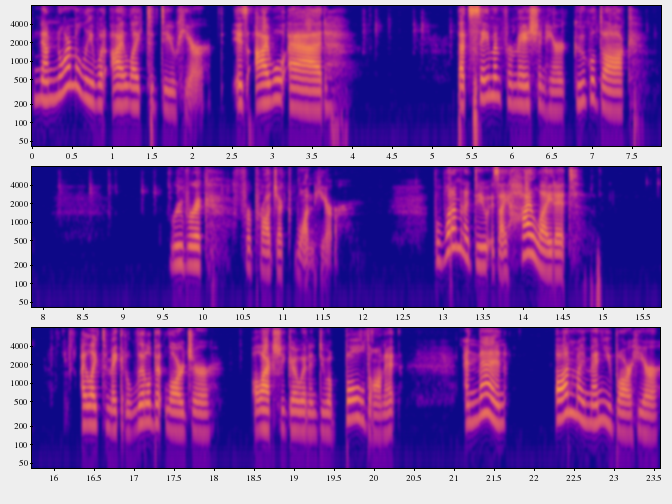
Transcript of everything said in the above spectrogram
Now normally what I like to do here is I will add that same information here, Google Doc, rubric for project one here. But what I'm going to do is I highlight it. I like to make it a little bit larger. I'll actually go in and do a bold on it. And then on my menu bar here,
